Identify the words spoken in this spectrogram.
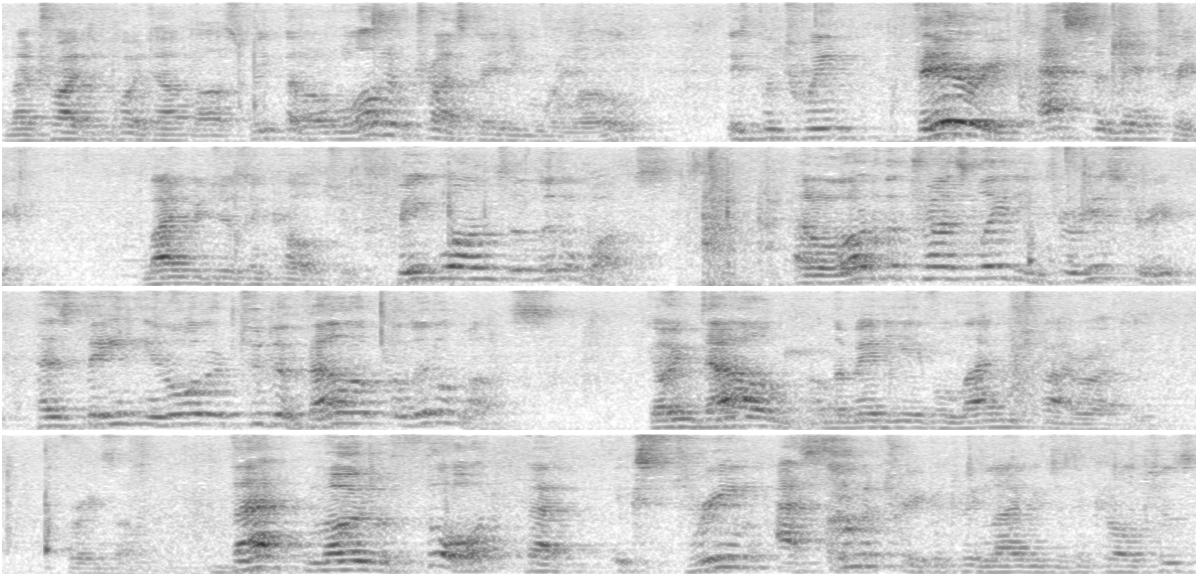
And I tried to point out last week that a lot of translating in the world is between very asymmetric languages and cultures, big ones and little ones. And a lot of the translating through history has been in order to develop the little ones, going down on the medieval language hierarchy, for example. That mode of thought, that extreme asymmetry between languages and cultures,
